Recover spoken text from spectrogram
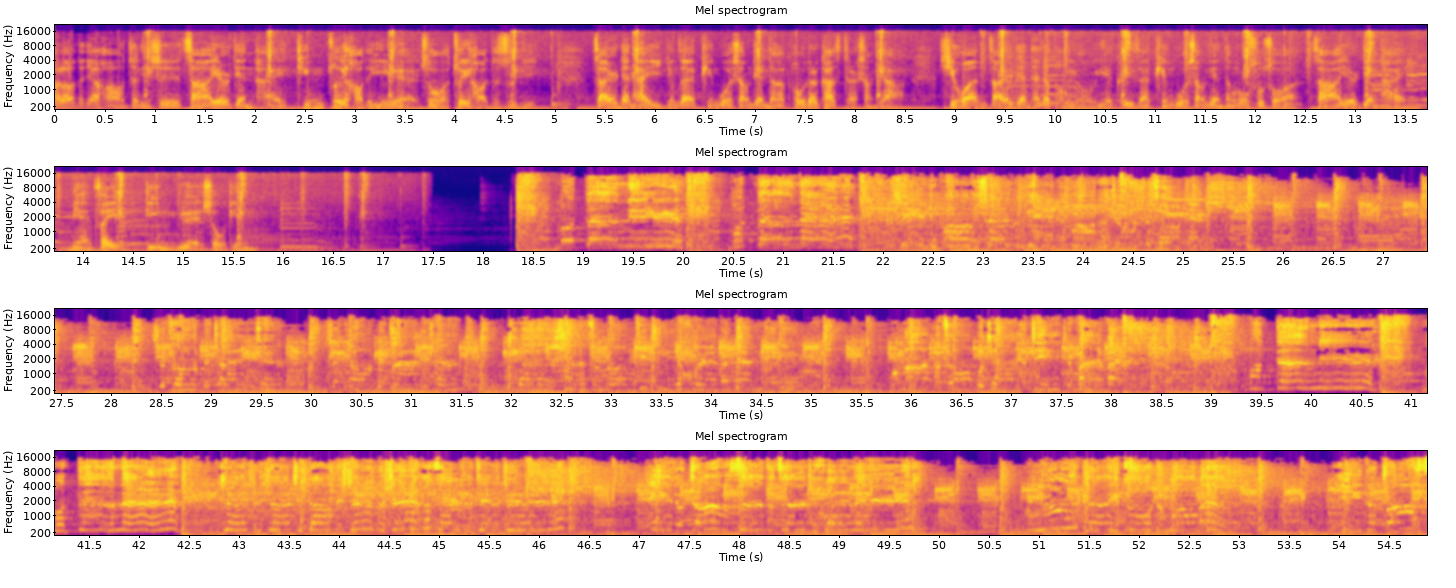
Hello，大家好，这里是杂音儿电台，听最好的音乐，做最好的自己。杂音儿电台已经在苹果商店的 Podcast 上架，喜欢杂音儿电台的朋友，也可以在苹果商店当中搜索“杂音儿电台”，免费订阅收听。们，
